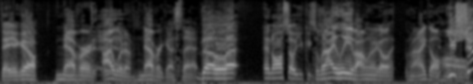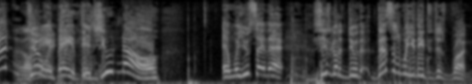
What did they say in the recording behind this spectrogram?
There you go. Never, I would have never guessed that. The la- and also you could So when I leave, I'm gonna go. When I go home, You should I go, do hey, it." babe. Did you know? And when you say that, she's going to do that. This is when you need to just run.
